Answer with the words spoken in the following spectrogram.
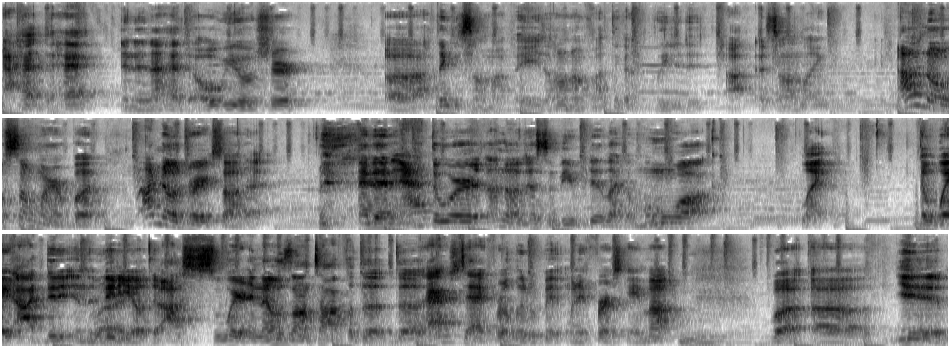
I had the hat and then I had the OVO shirt. Uh, I think it's on my page. I don't know if I think I deleted it. I, it's on like I don't know somewhere, but I know Drake saw that. and then afterwards, I know Justin Bieber did like a moonwalk, like the way I did it in the Right. video. That I swear, and that was on top of the the hashtag for a little bit when it first came out. Mm-hmm. But uh, yeah,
